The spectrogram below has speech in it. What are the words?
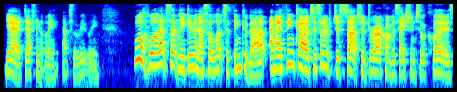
Yeah, definitely. Absolutely. Ooh, well, that's certainly given us a lot to think about. And I think uh, to sort of just start to draw our conversation to a close,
